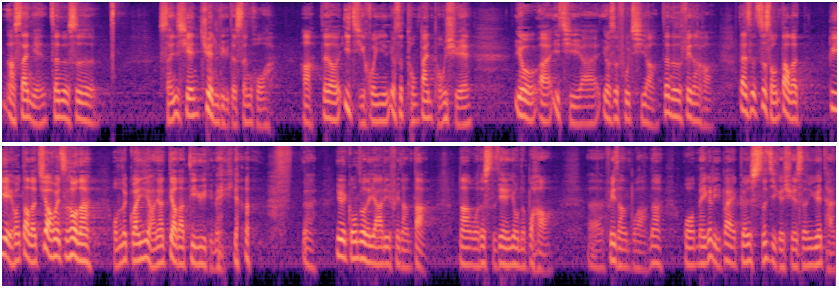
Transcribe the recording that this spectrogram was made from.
那三年，真的是 神仙眷侣的生活啊！这种一级婚姻，又是同班同学，又啊一起啊，又是夫妻啊，真的是非常好。但是自从到了毕业以后，到了教会之后呢，我们的关系好像掉到地狱里面一样。嗯，因为工作的压力非常大，那我的时间也用的不好。呃，非常不好。那我每个礼拜跟十几个学生约谈，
